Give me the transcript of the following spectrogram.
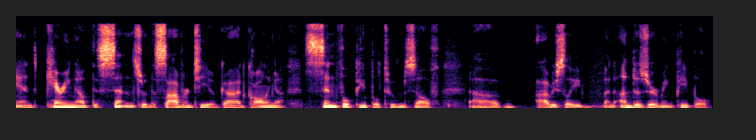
and carrying out this sentence or the sovereignty of God, calling a sinful people to himself, uh, obviously an undeserving people.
